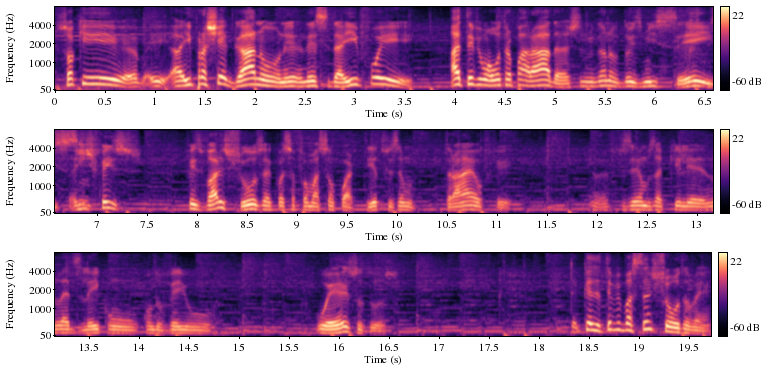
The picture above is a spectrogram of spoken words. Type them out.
Só que aí pra chegar no, ne- nesse daí foi. Ah, teve uma outra parada, se não me engano, 2006. A gente fez, fez vários shows aí com essa formação quarteto, fizemos Triumph, fizemos aquele Led Slay com, quando veio o, o Exodus. Te- Quer dizer, teve bastante show também.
